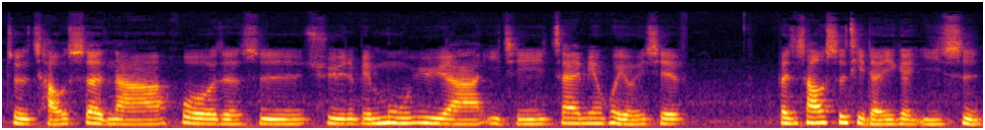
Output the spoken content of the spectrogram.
就是朝圣啊，或者是去那边沐浴啊，以及在那边会有一些焚烧尸体的一个仪式。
